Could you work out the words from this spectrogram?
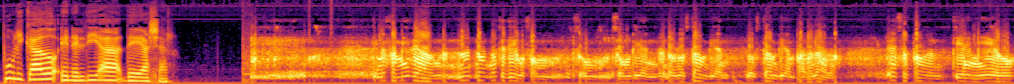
publicado en el día de ayer. Y mi familia, no, no, te digo son, son, son bien, no, no están bien, no están bien para nada. Eso todo, tienen miedo,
